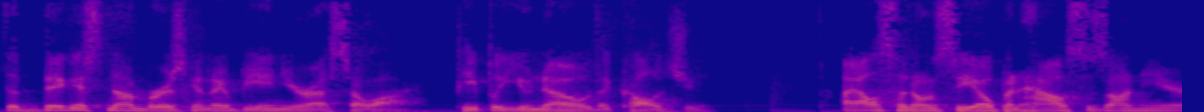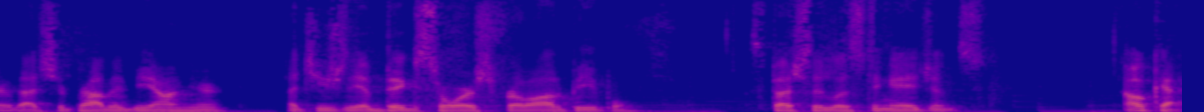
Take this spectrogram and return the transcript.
the biggest number is going to be in your SOI, people you know that called you. I also don't see open houses on here. That should probably be on here. That's usually a big source for a lot of people, especially listing agents. Okay.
